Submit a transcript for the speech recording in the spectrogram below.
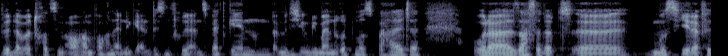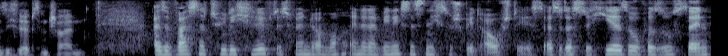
würde aber trotzdem auch am Wochenende gerne ein bisschen früher ins Bett gehen, damit ich irgendwie meinen Rhythmus behalte? Oder sagst du, das äh, muss jeder für sich selbst entscheiden? Also was natürlich hilft, ist, wenn du am Wochenende dann wenigstens nicht so spät aufstehst. Also dass du hier so versuchst, deinen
